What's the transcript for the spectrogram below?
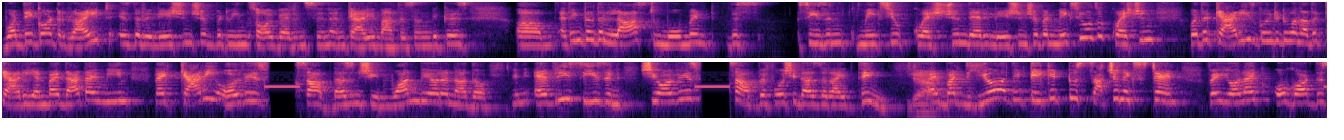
what they got right is the relationship between Saul Berenson and Carrie Mathison because um, I think till the last moment, this season makes you question their relationship and makes you also question whether Carrie is going to do another Carrie. And by that I mean, like, Carrie always f***s up, doesn't she? In one way or another. In every season, she always up before she does the right thing. Yeah. And, but here, they take it to such an extent where you're like, oh God, this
